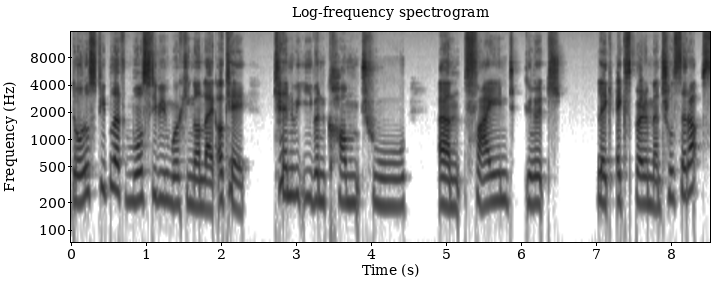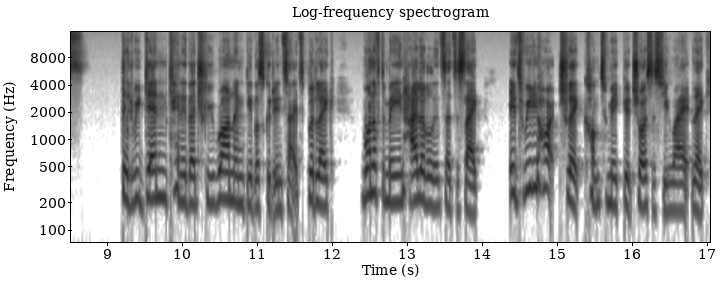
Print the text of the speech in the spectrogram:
those people have mostly been working on like, okay, can we even come to um, find good like experimental setups that we then can eventually run and give us good insights. But like one of the main high level insights is like it's really hard to like come to make good choices here, right? Like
